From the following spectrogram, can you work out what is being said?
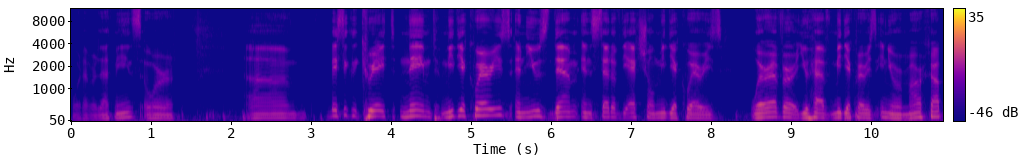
whatever that means, or um, basically create named media queries and use them instead of the actual media queries wherever you have media queries in your markup,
